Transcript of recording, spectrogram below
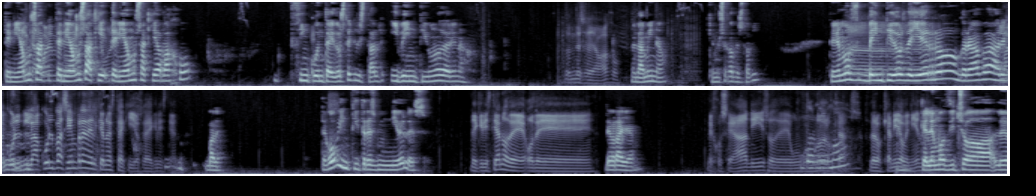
Teníamos, a- teníamos aquí, teníamos aquí abajo 52 de cristal y 21 de arena. ¿Dónde es allá abajo? En la mina. Que no sé qué hace esto aquí. Tenemos Ah. 22 de hierro, grava, La, arena. cul- la culpa siempre del que no esté aquí, o sea, de Cristian. Vale. Tengo 23 niveles ¿De Cristian o de, o de. de Brian. de José Aguis o de un- uno de los, que, de los que han ido viniendo? Que le hemos dicho a, le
